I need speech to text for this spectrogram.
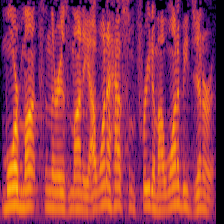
more months than there is money. I want to have some freedom. I want to be generous.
